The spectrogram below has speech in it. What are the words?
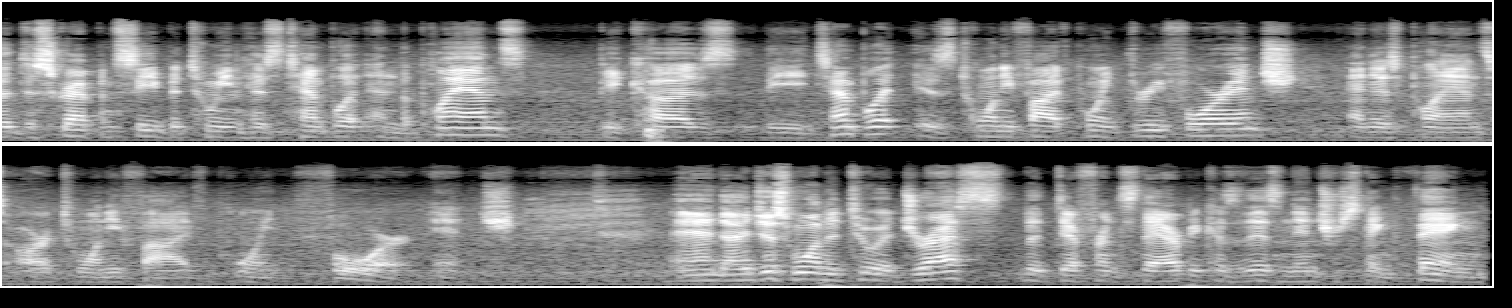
the discrepancy between his template and the plans because the template is 25.34 inch and his plans are 25.4 inch. And I just wanted to address the difference there because it is an interesting thing.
